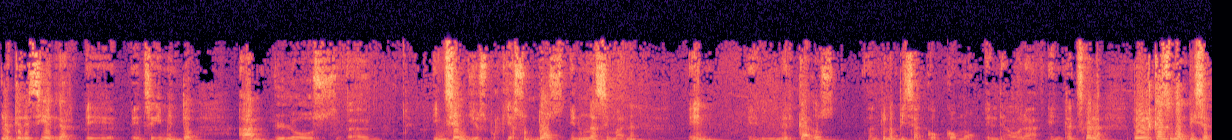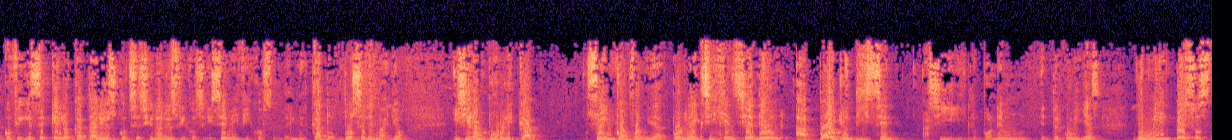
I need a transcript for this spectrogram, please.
lo que decía Edgar, eh, en seguimiento a los eh, incendios, porque ya son dos en una semana en el mercados, tanto en Apizaco como el de ahora en Tlaxcala. Pero en el caso de Apizaco, fíjese que locatarios, concesionarios fijos y semifijos del mercado 12 de mayo hicieron pública su inconformidad por la exigencia de un apoyo, dicen, así lo ponen entre comillas, de mil pesos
